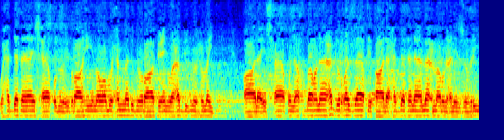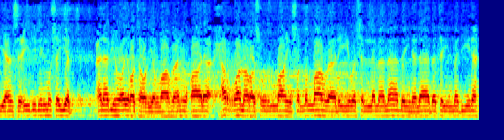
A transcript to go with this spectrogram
وحدثنا إسحاق بن إبراهيم ومحمد بن رافع وعبد بن حميد قال إسحاق أخبرنا عبد الرزاق قال حدثنا معمر عن الزهري عن سعيد بن المسيب عن أبي هريرة رضي الله عنه قال حرم رسول الله صلى الله عليه وسلم ما بين لابتي المدينة.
